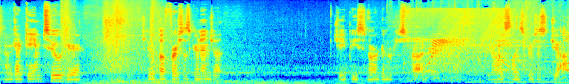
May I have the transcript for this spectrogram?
Alright, now we got game two here. Jigglypuff versus Greninja. JP Snorgan versus Frog. Dolla Slice versus Josh.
